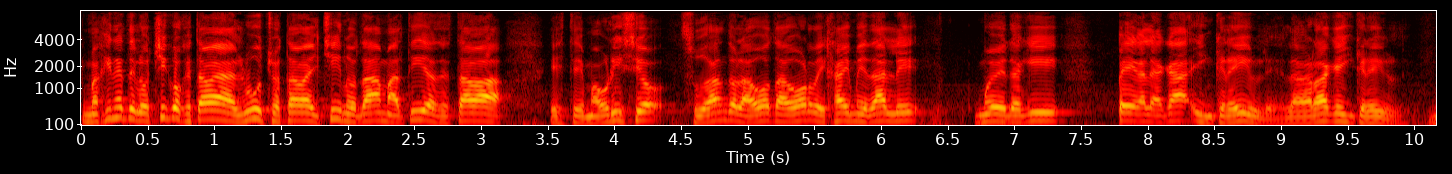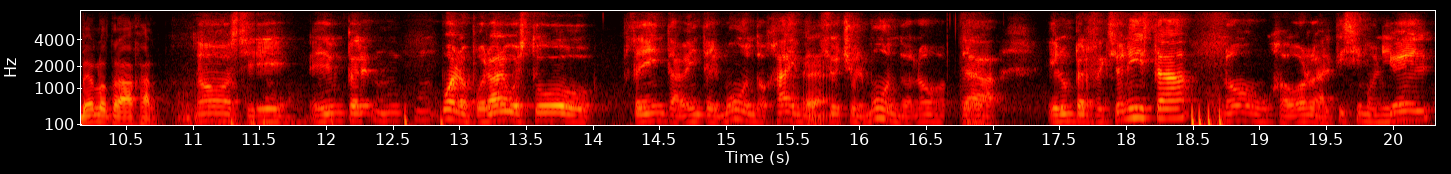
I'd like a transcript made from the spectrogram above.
Imagínate los chicos que estaba el Lucho, estaba el Chino, estaba Matías, estaba este, Mauricio sudando la gota gorda y Jaime, dale, muévete aquí, pégale acá. Increíble, la verdad que increíble verlo trabajar. No, sí. bueno, por algo estuvo 30, 20 el mundo, Jaime, 18 el mundo, ¿no? O sea, era un perfeccionista, ¿no? Un jugador de altísimo nivel.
